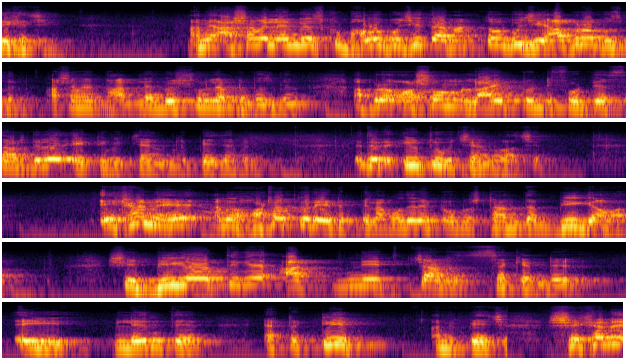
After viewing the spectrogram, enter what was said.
দেখেছি। আমি আসামের ল্যাঙ্গুয়েজ খুব ভালো বুঝি তা না, তবে বুঝি, আপনারাও বুঝবেন। আসামের ল্যাঙ্গুয়েজ শুনলে আপনি বুঝবেন। আপনারা অসম লাইভ টোয়েন্টি ফোর দিয়ে সার্চ দিলে এই টিভি চ্যানেলগুলো পেয়ে যাবেন। এদের ইউটিউব চ্যানেলও আছে। এখানে আমি হঠাৎ করে এটা পেলাম। ওদের একটা অনুষ্ঠান দ্য বিগ আওয়ার সেই বিগ আওয়ার থেকে আট মিনিট চার সেকেন্ডের এই লেন্থের একটা ক্লিপ আমি পেয়েছি। সেখানে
